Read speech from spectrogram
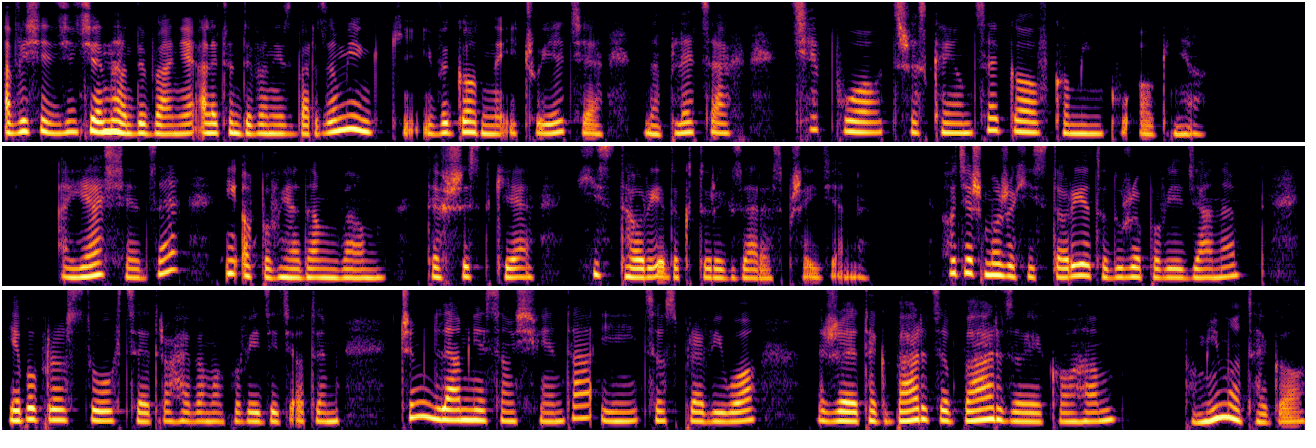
A wy siedzicie na dywanie, ale ten dywan jest bardzo miękki i wygodny i czujecie na plecach ciepło trzaskającego w kominku ognia. A ja siedzę i opowiadam wam te wszystkie historie, do których zaraz przejdziemy. Chociaż może historie to dużo powiedziane, ja po prostu chcę trochę Wam opowiedzieć o tym, czym dla mnie są święta i co sprawiło, że tak bardzo, bardzo je kocham, pomimo tego,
